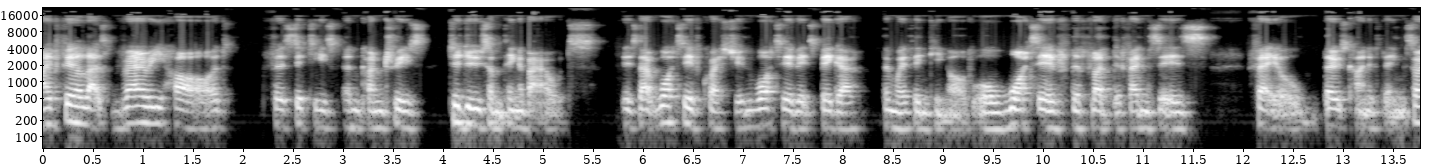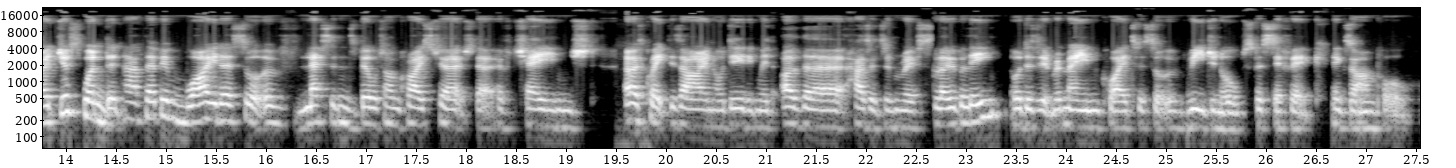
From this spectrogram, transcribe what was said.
I feel that's very hard for cities and countries to do something about. It's that what if question what if it's bigger than we're thinking of? Or what if the flood defences fail, those kind of things. So I just wondered, have there been wider sort of lessons built on Christchurch that have changed earthquake design or dealing with other hazards and risks globally, or does it remain quite a sort of regional specific example?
